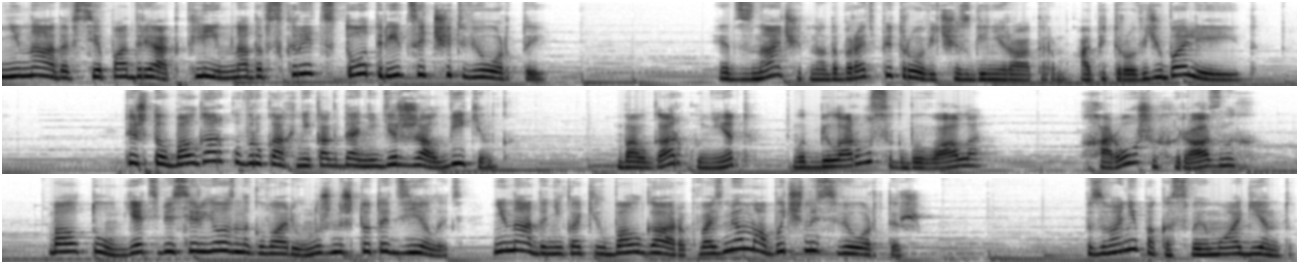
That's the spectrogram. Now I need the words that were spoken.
Не надо все подряд, Клим, надо вскрыть 134-й. Это значит, надо брать Петровича с генератором, а Петрович болеет. Ты что, болгарку в руках никогда не держал, викинг? Болгарку нет, вот белорусок бывало. Хороших и разных. Болтун, я тебе серьезно говорю, нужно что-то делать. Не надо никаких болгарок, возьмем обычный свертыш. Позвони пока своему агенту.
